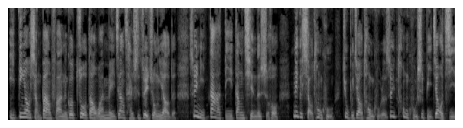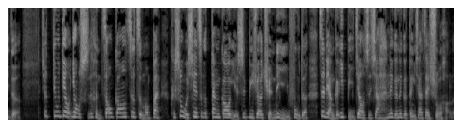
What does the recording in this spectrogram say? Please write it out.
一定要想办法能够做到完美，这样才是最重要的。所以你大敌当前的时候，那个小痛苦就不叫痛苦了。所以痛苦是比较急的。就丢掉钥匙很糟糕，这怎么办？可是我现在这个蛋糕也是必须要全力以赴的。这两个一比较之下，那个那个等一下再说好了。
